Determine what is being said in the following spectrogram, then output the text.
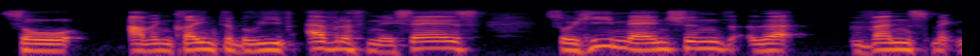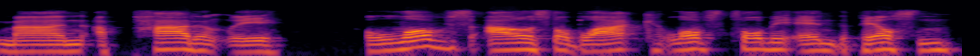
so I'm inclined to believe everything he says. So he mentioned that Vince McMahon apparently loves Aleister Black, loves Tommy End the person,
